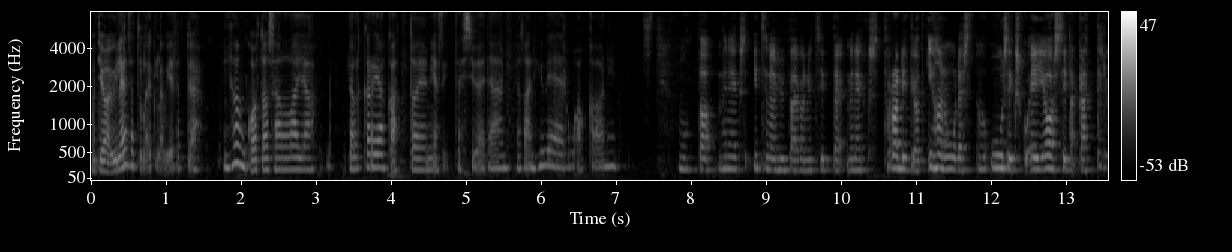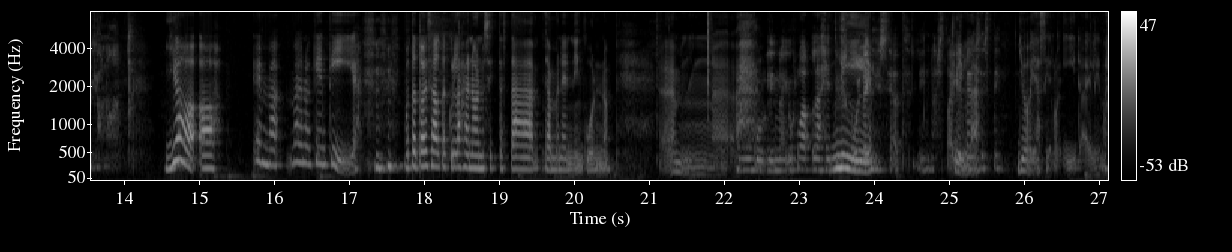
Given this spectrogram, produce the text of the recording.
Mutta joo, yleensä tulee kyllä vietettyä ihan kotosalla ja telkkaria kattoen ja sitten syödään jotain hyvää ruokaa. Niin... Mutta meneekö itsenäisyyspäivä nyt sitten, meneekö traditiot ihan uudest, uusiksi, kun ei ole sitä kättelyjonoa? Jaa, en mä, mä en oikein tiedä. Mutta toisaalta kyllähän on sitten tämä tämmöinen niin kuin, äm, äh, Niin kuin linnanjuhla lähetys Niin. kuitenkin sieltä linnasta Kyllä. ilmeisesti. joo, ja siellä on Iida Elina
